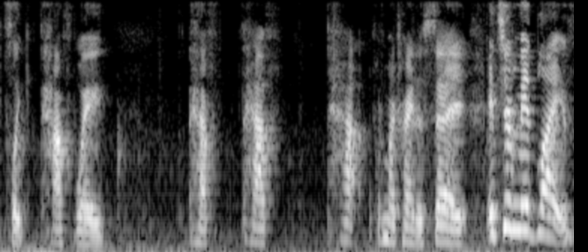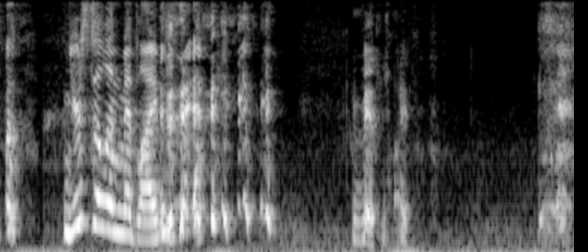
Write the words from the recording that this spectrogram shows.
it's like halfway, half half. Half what am I trying to say? It's your midlife. You're still in midlife. midlife.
